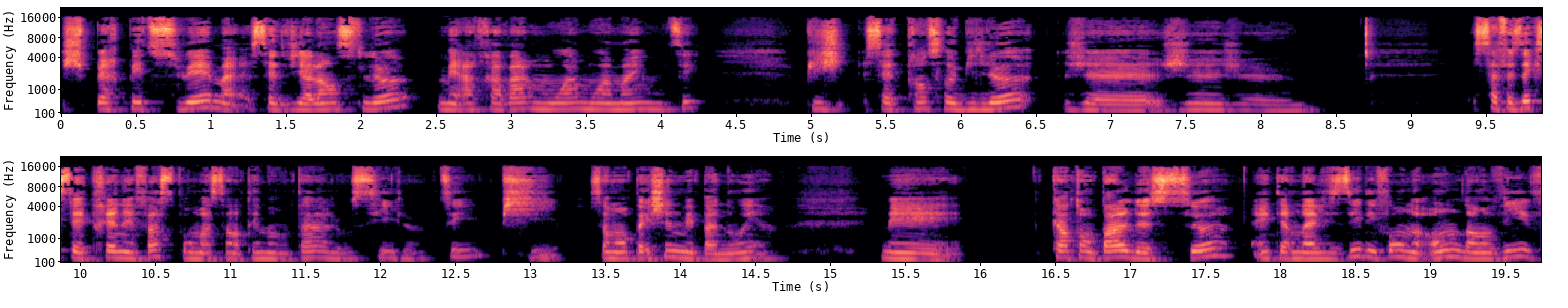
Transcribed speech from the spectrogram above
je perpétuais cette violence-là, mais à travers moi, moi-même, tu sais. Puis cette transphobie-là, je, je, ça faisait que c'était très néfaste pour ma santé mentale aussi, là, tu. Puis ça m'empêchait de m'épanouir. Mais quand on parle de ça, internaliser, des fois, on a honte d'en vivre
